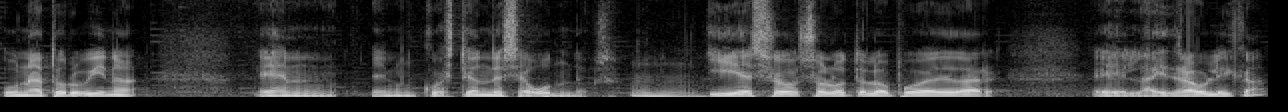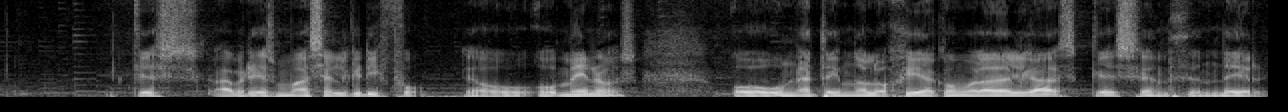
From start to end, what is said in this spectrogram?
una turbina en, en cuestión de segundos. Uh -huh. Y eso solo te lo puede dar eh, la hidráulica, que es abres más el grifo o, o, menos, o una tecnología como la del gas, que es encender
